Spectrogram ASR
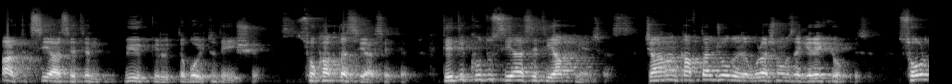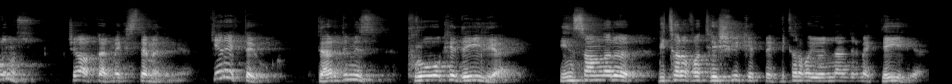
Artık siyasetin büyük birlikte boyutu değişiyor. Sokakta siyaset yapıyoruz. Dedikodu siyaseti yapmayacağız. Canan Kaftancıoğlu ile uğraşmamıza gerek yok bizim. Sordunuz. Cevap vermek istemedim ya. Gerek de yok. Derdimiz provoke değil yani. İnsanları bir tarafa teşvik etmek, bir tarafa yönlendirmek değil yani.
